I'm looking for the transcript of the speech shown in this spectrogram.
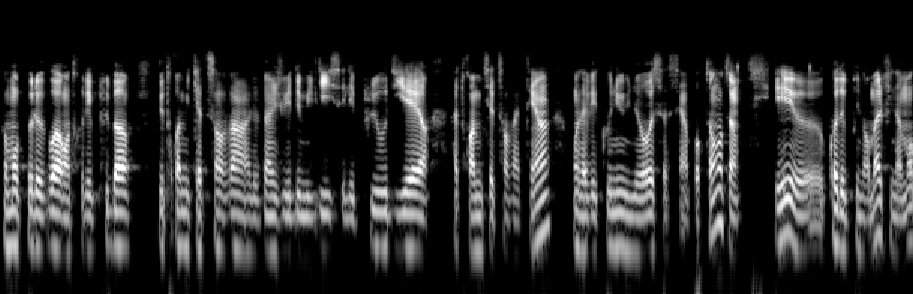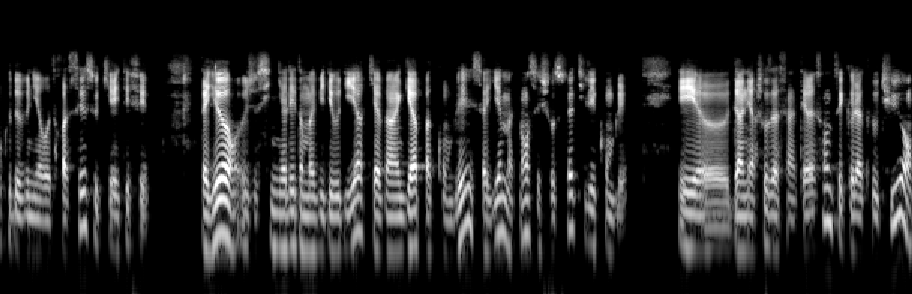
Comme on peut le voir entre les plus bas de 3420 le 20 juillet 2010 et les plus hauts d'hier à 3721, on avait connu une hausse assez importante. Et euh, quoi de plus normal finalement que de venir retracer ce qui a été fait. D'ailleurs, je signalais dans ma vidéo d'hier qu'il y avait un gap à combler. Ça y est, maintenant c'est chose faite, il est comblé. Et euh, dernière chose assez intéressante, c'est que la clôture,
